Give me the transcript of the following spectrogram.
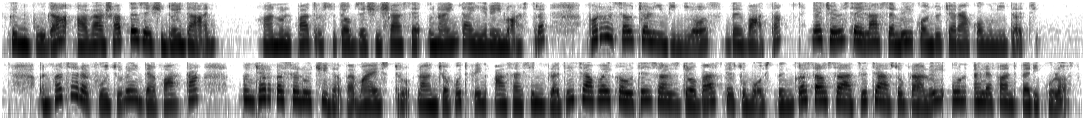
Când Buddha avea 72 de ani, anul 486 înaintea ierei noastre, vărul său cel invidios, Devata, i-a cerut să-i lase lui conducerea comunității. În fața refuzului, Devata încearcă să-l ucidă pe maestru, la început prin asasin plătiți, apoi căutând să-l zdrobească sub o stâncă sau să atâțe asupra lui un elefant periculos.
